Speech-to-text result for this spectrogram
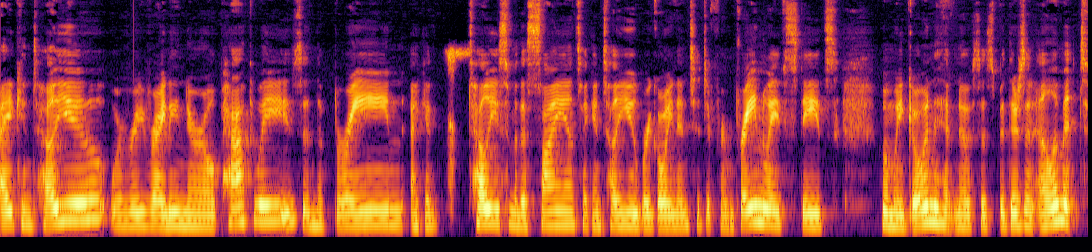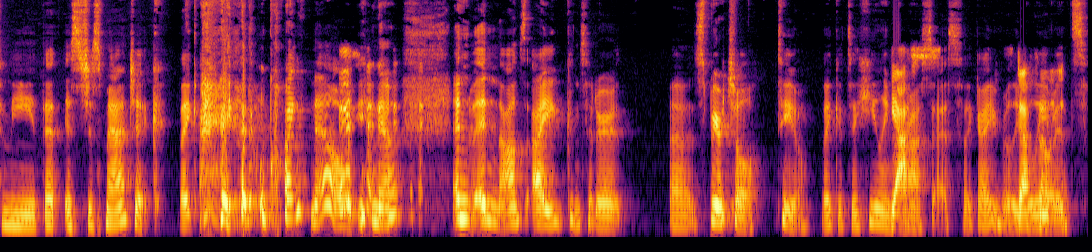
I can tell you we're rewriting neural pathways in the brain. I can tell you some of the science. I can tell you we're going into different brainwave states when we go into hypnosis. But there's an element to me that it's just magic. Like I don't quite know, you know. and and I consider it uh, spiritual too. Like it's a healing yes. process. Like I really Definitely. believe it's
